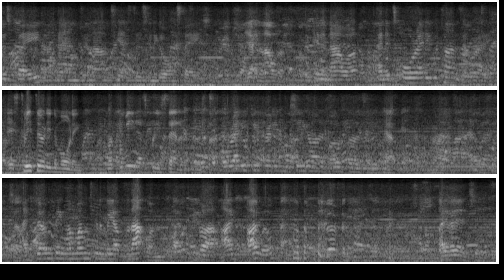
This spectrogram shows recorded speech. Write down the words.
just played, and now Tiesto is going to go on stage. Yeah, in an hour. In an hour, and it's already. What time is it already? It's 3:30 in the morning, but for me that's pretty standard. It's already 3:30 in the so you go on at 4:30. Yeah. So I don't think my mum's going to be up for that one, but I I will. Perfect. Arrivederci.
